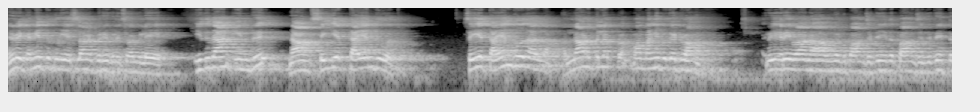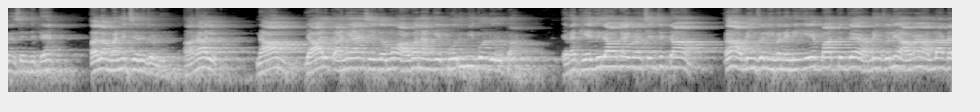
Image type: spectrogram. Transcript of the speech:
எனவே கண்ணியத்துக்குரிய இஸ்லாமிய பிரிவுகளை சோர்களே இதுதான் இன்று நாம் செய்ய தயங்குவது. செய்ய தயங்குவது அதுதான் அல்லாடத்தில் மன்னிப்பு கேட்டுருவாங்க. இறைவா நான் உங்களுக்கு பாவம் செஞ்சுட்டேன் இதை பாவம் செஞ்சுட்டேன் இத்தனை செஞ்சுட்டேன். அதெல்லாம் மன்னிச்சிருன்னு சொல்லு. ஆனால் நாம் யாருக்கு அநியாயம் செய்தோமோ அவன் அங்கே பொறுமி கொண்டு இருப்பான் எனக்கு எதிராக இவன் செஞ்சுட்டான். ஆ, அப்படின்னு சொல்லி இவனை நீயே பார்த்துக்க அப்படின்னு சொல்லி அவன் அல்லாட்ட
